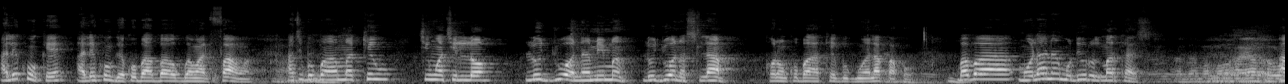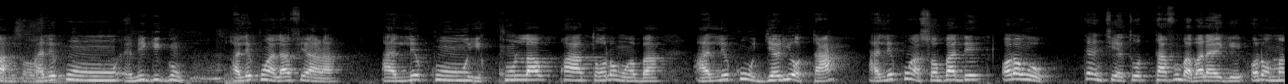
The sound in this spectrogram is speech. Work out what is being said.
Alékùnkẹ́ alékùnkẹ́ kó bá bá ọgbà àwọn àlùfáà wọn. Àti gbogbo àwọn ọmọ kéwú tí wọ́n ti lọ lójú ọ̀nà mímọ̀ lójú ọ̀nà Islam kọlọ̀n kó bá kẹ gbogbo wọn lápapọ̀. Bàbá mọ̀lánà mudirul markaz. Àlékún ẹ̀mí gígùn àlékún àláfíà ara àlékún ìkúnlápàtọ̀ ọlọ́run ọba àlékún jẹ́rí ọ̀tá àlékún àsọbádé. Ọlọ́run ò tẹ́ǹtì ẹ̀ tó ta fún bàbá láyége ọlọ́run má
